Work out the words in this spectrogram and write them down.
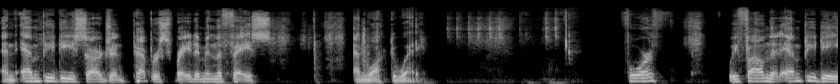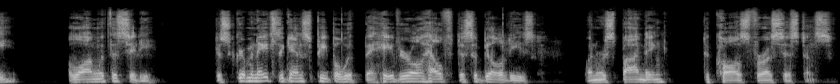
an MPD sergeant pepper sprayed him in the face and walked away. Fourth, we found that MPD, along with the city, discriminates against people with behavioral health disabilities when responding to calls for assistance.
